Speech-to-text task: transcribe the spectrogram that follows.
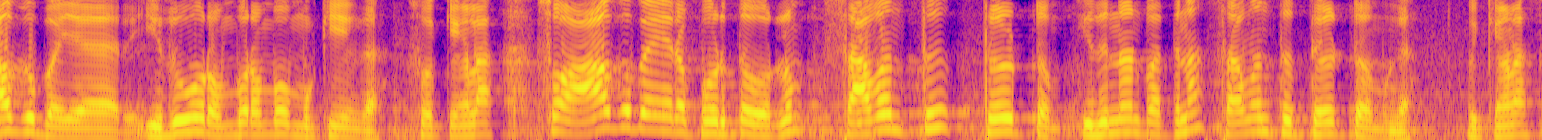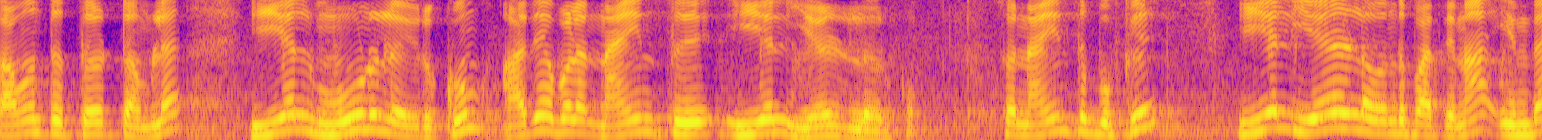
ஆகுபயர். இதுவும் ரொம்ப ரொம்ப முக்கியங்க. ஸோ ஓகேங்களா ஸோ ஆகுபயர் பொறுத்தவரையிலும் செவன்த்து தேர்ட் டேர்ம் இது என்னன்னு பார்த்தீங்கன்னா செவன்த்து தேர்ட் டேர்முங்க ஓகேங்களா செவன்த்து தேர்ட் டேர்மில் இயல் மூணில் இருக்கும். அதே போல் நைன்த்து இயல் ஏழில் இருக்கும். ஸோ நைன்த்து புக்கு இயல் ஏழில் வந்து பார்த்தீங்கன்னா இந்த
